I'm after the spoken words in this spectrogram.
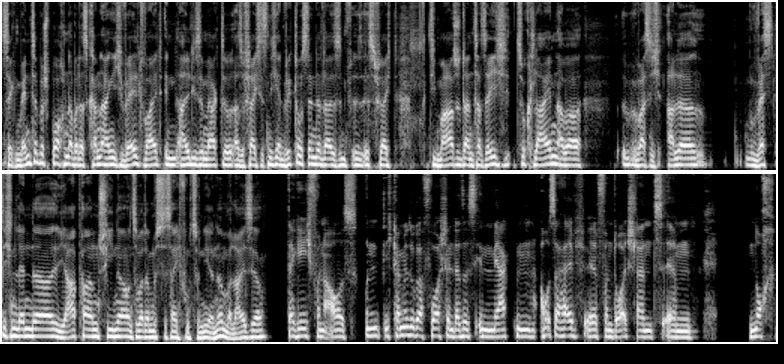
Segmente besprochen, aber das kann eigentlich weltweit in all diese Märkte, also vielleicht ist nicht Entwicklungsländer, da sind, ist vielleicht die Marge dann tatsächlich zu klein, aber äh, weiß ich, alle westlichen Länder, Japan, China und so weiter müsste es eigentlich funktionieren, ne? Malaysia. Da gehe ich von aus. Und ich kann mir sogar vorstellen, dass es in Märkten außerhalb äh, von Deutschland ähm, noch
